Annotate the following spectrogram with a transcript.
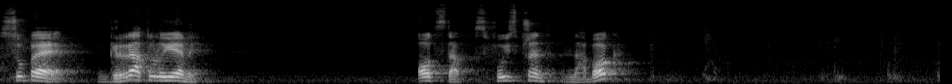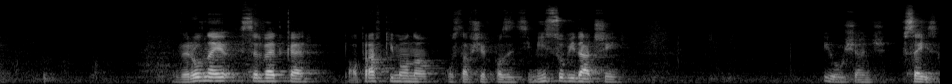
Super. Gratulujemy. Odstaw swój sprzęt na bok. Wyrównaj sylwetkę, popraw kimono, ustaw się w pozycji Mitsubidachi i usiądź w seiza.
